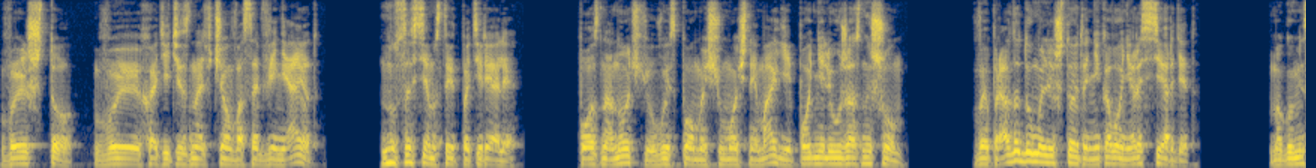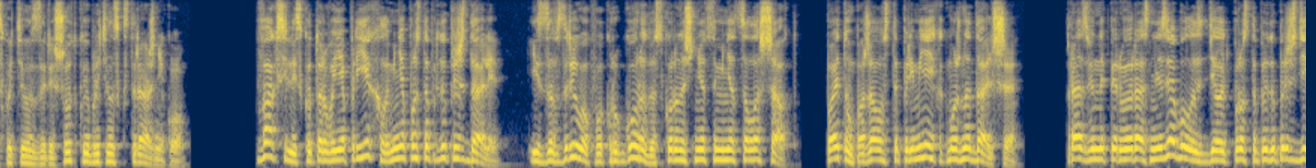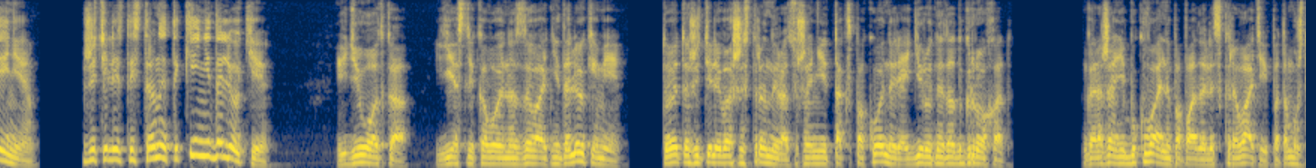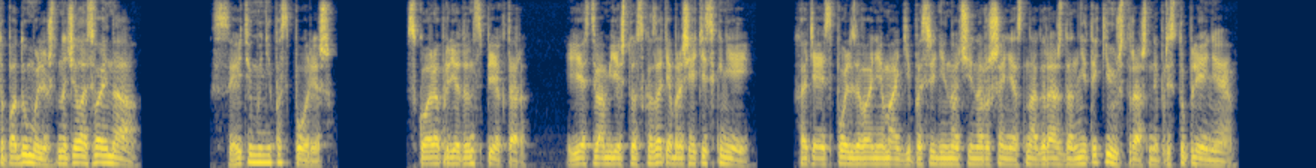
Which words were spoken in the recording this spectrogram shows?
«Вы что, вы хотите знать, в чем вас обвиняют? Ну совсем стыд потеряли. Поздно ночью вы с помощью мощной магии подняли ужасный шум. Вы правда думали, что это никого не рассердит?» Магумин схватилась за решетку и обратилась к стражнику. «Ваксель, из которого я приехала, меня просто предупреждали. Из-за взрывов вокруг города скоро начнется меняться ландшафт, поэтому, пожалуйста, применяй как можно дальше. Разве на первый раз нельзя было сделать просто предупреждение? Жители этой страны такие недалекие». «Идиотка! Если кого и называть недалекими, то это жители вашей страны, раз уж они так спокойно реагируют на этот грохот. Горожане буквально попадали с кроватей, потому что подумали, что началась война. С этим и не поспоришь. Скоро придет инспектор. Если вам есть что сказать, обращайтесь к ней. Хотя использование магии посреди ночи и нарушение сна граждан не такие уж страшные преступления.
